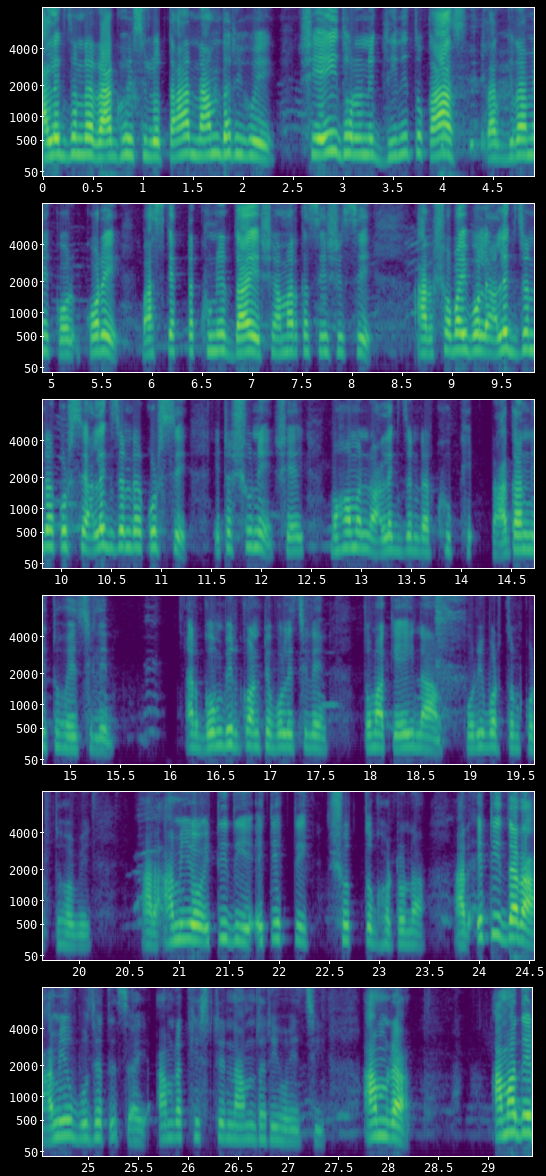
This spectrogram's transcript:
আলেকজান্ডার রাগ হয়েছিল, তার নামধারী হয়ে সে এই ধরনের ঘৃণিত কাজ তার গ্রামে কর- করে। বা আজকে একটা খুনের দায়ে সে আমার কাছে এসেছে। আর সবাই বলে, আলেকজান্ডার করছে আলেকজান্ডার করছে। এটা শুনে সেই মহামান্য আলেকজান্ডার খুব রাগান্বিত হয়েছিলেন আর গম্ভীর কণ্ঠে বলেছিলেন, তোমাকে এই নাম পরিবর্তন করতে হবে। আর আমিও এটি দিয়ে, এটি একটি সত্য ঘটনা। আর এটির দ্বারা আমিও বুঝাতে চাই, আমরা খ্রিস্টের নামধারী হয়েছি। আমরা আমাদের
